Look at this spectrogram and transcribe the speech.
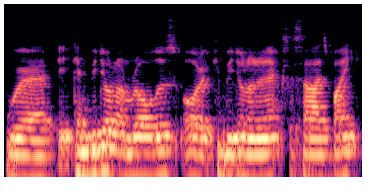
where it can be done on rollers or it can be done on an exercise bike.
